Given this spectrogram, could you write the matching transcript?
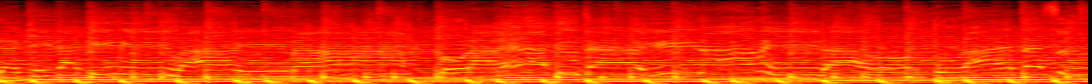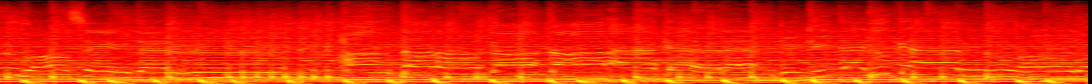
てきた君は今こらえなくていい涙をこらえて過ごしてる本当のことだけで生きてゆけるほど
